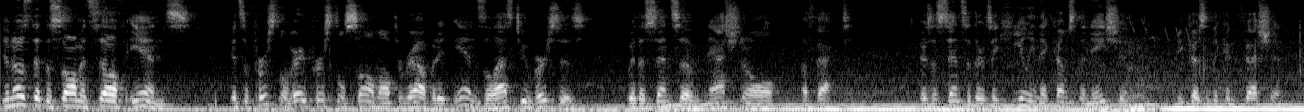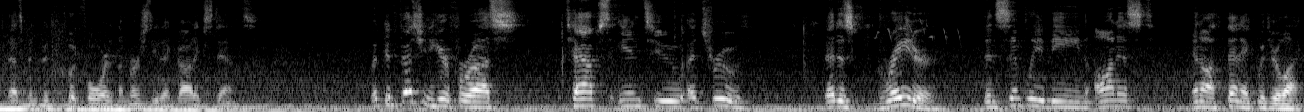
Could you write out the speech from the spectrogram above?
You'll notice that the psalm itself ends. It's a personal, very personal psalm all throughout, but it ends the last two verses with a sense of national effect. There's a sense that there's a healing that comes to the nation because of the confession that's been, put forward and the mercy that God extends. But confession here for us taps into a truth that is greater than simply being honest and authentic with your life.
